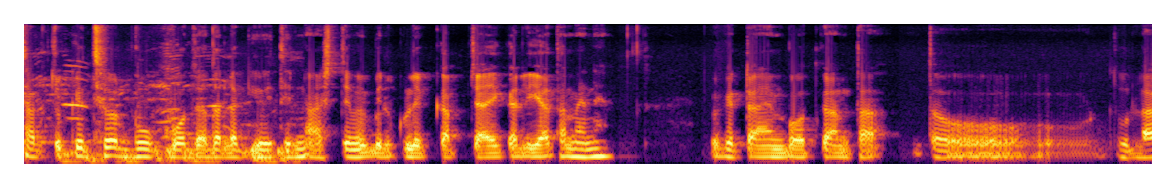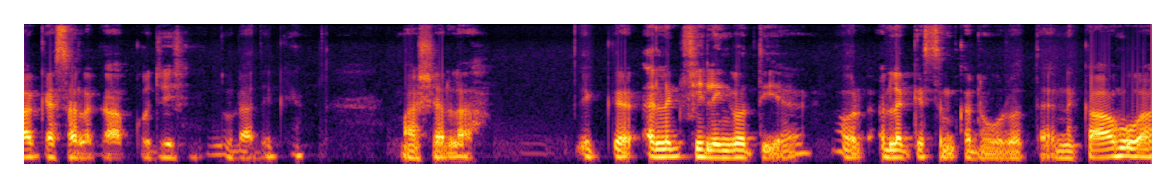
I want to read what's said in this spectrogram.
थक चुके थे और भूख बहुत ज़्यादा लगी हुई थी। नाश्ते में बिल्कुल एक कप चाय का लिया था मैंने, क्योंकि टाइम बहुत कम था। तो दूल्हा कैसा लगा आपको? जी, दूल्हा देखें माशाल्लाह, एक अलग फीलिंग होती है और अलग किस्म का नूर होता है। निकाह हुआ,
